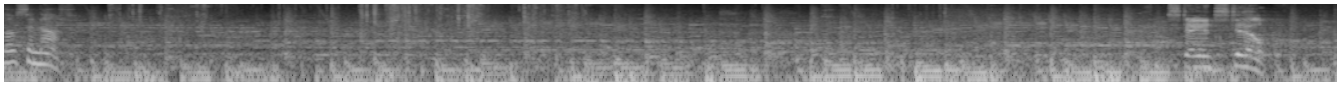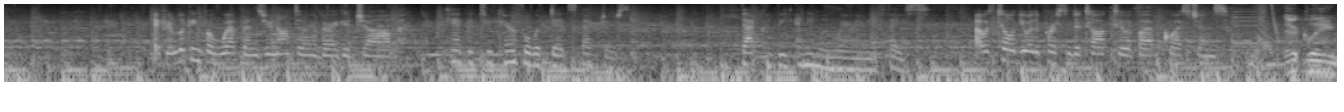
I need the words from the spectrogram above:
Close enough. Stand still. If you're looking for weapons, you're not doing a very good job. Can't be too careful with dead specters. That could be anyone wearing a face. I was told you're the person to talk to if I have questions. They're clean.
